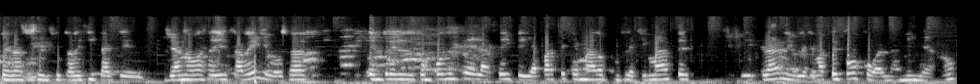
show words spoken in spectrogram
pedazos en su cabecita que ya no va a salir cabello. O sea, entre el componente del aceite y aparte quemado, pues le quemaste el cráneo, le quemaste poco a la niña, ¿no?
